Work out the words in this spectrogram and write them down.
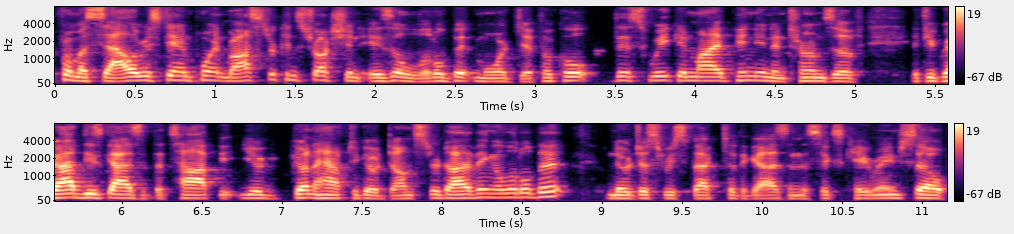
from a salary standpoint, roster construction is a little bit more difficult this week, in my opinion, in terms of if you grab these guys at the top, you're going to have to go dumpster diving a little bit. No disrespect to the guys in the 6K range. So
